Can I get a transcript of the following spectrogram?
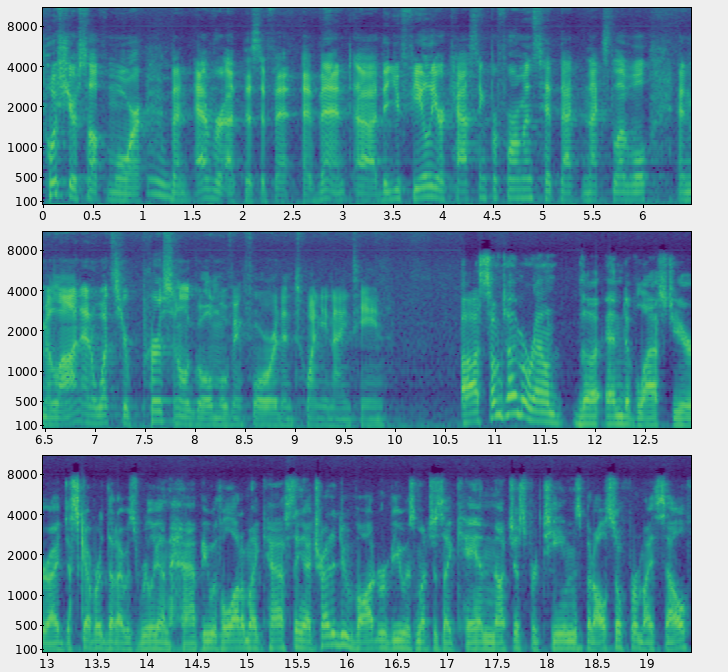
push yourself more mm. than ever at this event. event. Uh, did you feel your casting performance hit that next level in Milan? And what's your personal goal moving forward in 2019? Uh, sometime around the end of last year, I discovered that I was really unhappy with a lot of my casting. I try to do VOD review as much as I can, not just for teams, but also for myself.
